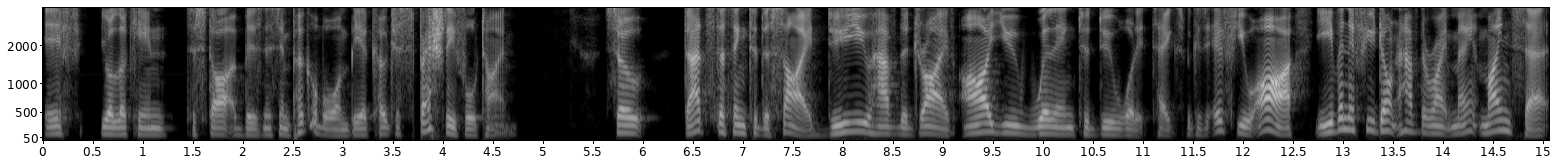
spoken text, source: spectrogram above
if you're looking to start a business in pickleball and be a coach, especially full time. So that's the thing to decide. Do you have the drive? Are you willing to do what it takes? Because if you are, even if you don't have the right ma- mindset,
